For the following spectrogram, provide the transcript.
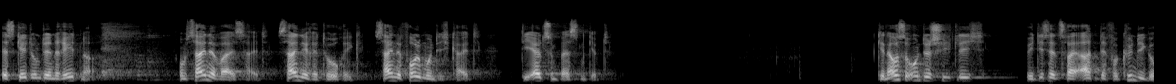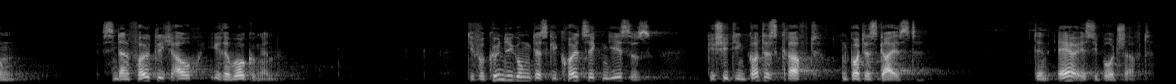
es geht um den Redner, um seine Weisheit, seine Rhetorik, seine Vollmundigkeit, die er zum Besten gibt. Genauso unterschiedlich wie diese zwei Arten der Verkündigung sind dann folglich auch ihre Wirkungen. Die Verkündigung des gekreuzigten Jesus geschieht in Gottes Kraft und Gottes Geist, denn er ist die Botschaft.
